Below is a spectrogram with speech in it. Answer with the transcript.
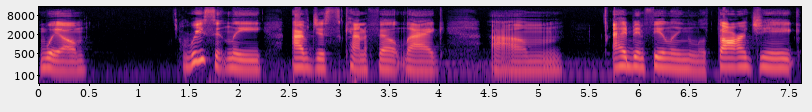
Well, recently I've just kind of felt like um, I had been feeling lethargic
